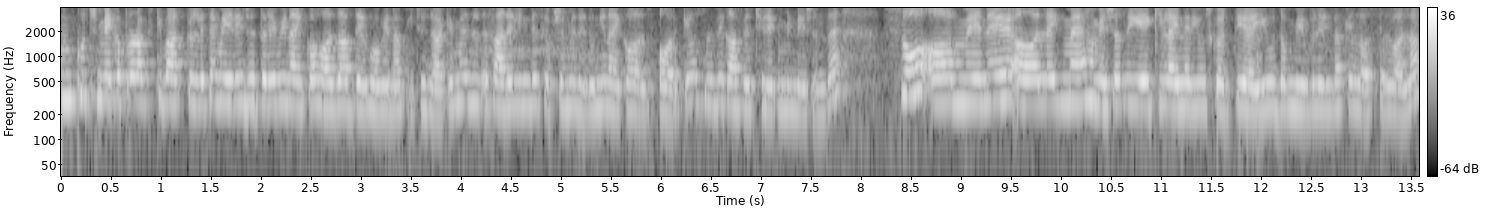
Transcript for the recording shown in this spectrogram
हम कुछ मेकअप प्रोडक्ट्स की बात कर लेते हैं। मेरे जितने भी नाइका हॉल्स आप देखोगे ना पीछे जाके मैं सारे लिंक डिस्क्रिप्शन में दे दूँगी नाइका हॉल्स और के उसमें भी काफ़ी अच्छी रिकमेंडेशन है। सो so, uh, मैंने लाइक uh, मैं हमेशा से एक ही लाइनर यूज़ करती आई हूँ द मेबलिन का केलॉसल वाला।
